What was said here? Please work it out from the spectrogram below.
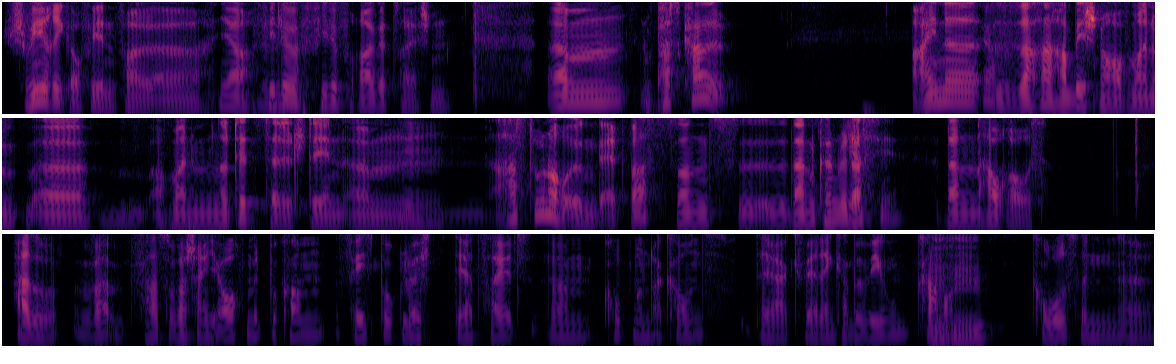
Schwierig auf jeden Fall. Äh, ja, viele, mhm. viele Fragezeichen. Ähm, Pascal, eine ja. Sache habe ich noch auf meinem, äh, auf meinem Notizzettel stehen. Ähm, hm. Hast du noch irgendetwas? Sonst, äh, dann können wir yes. das, hier, dann hau raus. Also, hast du wahrscheinlich auch mitbekommen, Facebook löscht derzeit ähm, Gruppen und Accounts der Querdenkerbewegung. Kam mhm. auch groß in äh,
